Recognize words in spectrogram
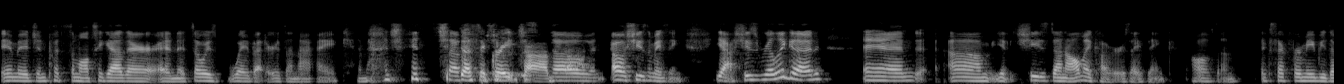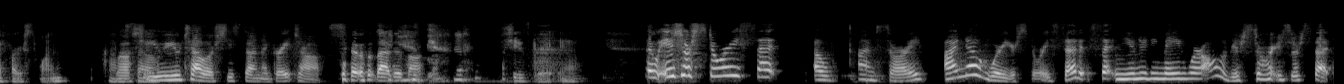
image and puts them all together and it's always way better than I can imagine. so she does a great job. And, oh, she's amazing. Yeah, she's really good. And, um, she's done all my covers, I think, all of them, except for maybe the first one. Um, well, so. you, you tell her she's done a great job. So that is awesome. she's great. Yeah. So is your story set Oh, I'm sorry. I know where your story's set. It's set in Unity Maine where all of your stories are set.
